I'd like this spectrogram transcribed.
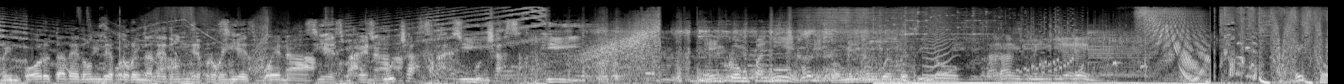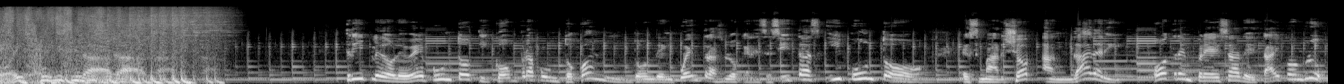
No importa de dónde provenga, de dónde provenga, si es buena, si es buena, escuchas aquí, escuchas aquí. En compañía de conmigo mi buen vecino Franklin Guillén. Esto es publicidad www.ticompra.com, donde encuentras lo que necesitas y punto. Smart Shop and Gallery, otra empresa de Taikon Group.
